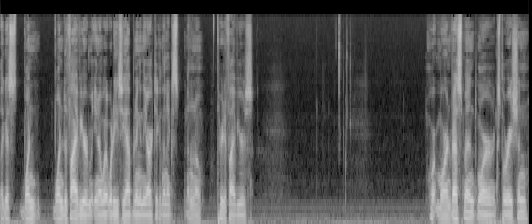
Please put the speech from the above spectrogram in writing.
I guess one one to five year you know what what do you see happening in the Arctic in the next I don't know three to five years? More more investment, more exploration.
